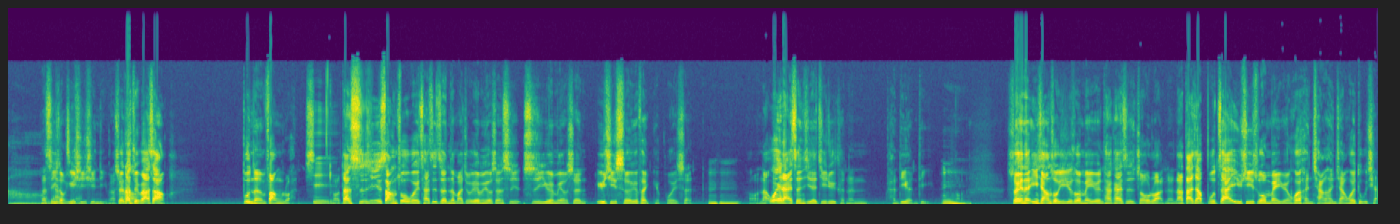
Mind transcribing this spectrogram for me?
哦，那是一种预期心理嘛，所以他嘴巴上不能放软，是，哦但实际上作为才是真的嘛，九月没有升，十十一月没有升，预期十二月份也不会升，嗯哼，哦，那未来升息的几率可能。很低很低，嗯，所以呢，影响所及就是说美元它开始走软了，那大家不再预期说美元会很强很强会独强，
